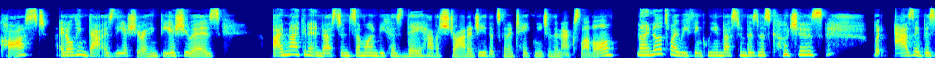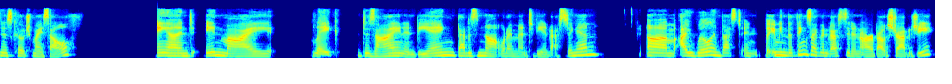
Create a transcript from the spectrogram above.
cost. I don't think that is the issue. I think the issue is I'm not going to invest in someone because they have a strategy that's going to take me to the next level. And I know that's why we think we invest in business coaches, but as a business coach myself and in my like design and being, that is not what I'm meant to be investing in um, I will invest in, I mean, the things I've invested in are about strategy.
